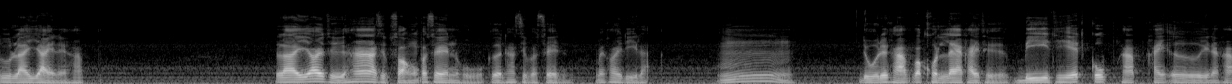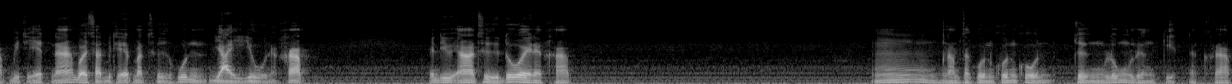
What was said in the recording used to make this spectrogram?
ดูรายใหญ่น่อยครับ รายย่อยถือ 52%โห เกิน 50%ไม่ค่อยดีละ อืม ดูด้วยครับว่าคนแรกใครถือ BTS Group ครับ ใครเอ่ยนะครับ BTS นะ บริษัท BTS มาถือหุ้นใหญ่อยู่นะครับ เป็น DVR ถือด้วยนะครับ อืม นามสกุลคุ้นๆ จึงรุ่งเรืองกิจนะครับ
